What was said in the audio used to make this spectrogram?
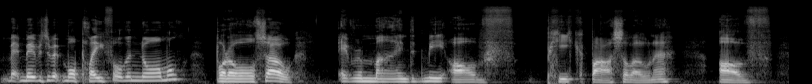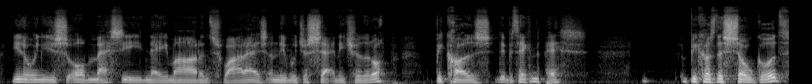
Maybe it was a bit more playful than normal, but also it reminded me of peak Barcelona of you know, when you saw Messi, Neymar, and Suarez, and they were just setting each other up because they were taking the piss. Because they're so good,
